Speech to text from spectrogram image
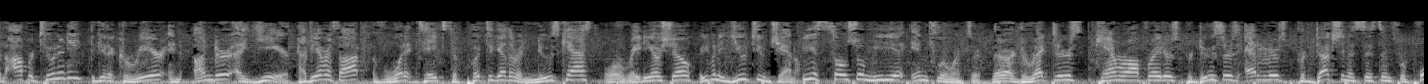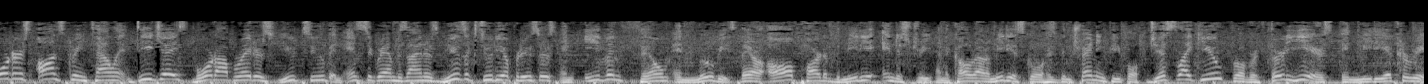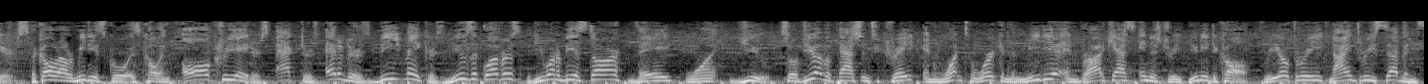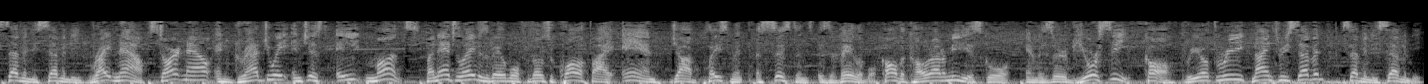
An opportunity to get a career in under a year. Have you ever thought of what it takes to put together a newscast or a radio show or even a YouTube channel? Be a social media influencer. There are directors, camera operators, producers, editors, production assistants, reporters, on-screen talent, DJs, board operators, YouTube and Instagram designers, music studio producers, and even film and movies. They are all part of the media industry and the Colorado Media School has been training people just like you for over 30 years in media careers. The Colorado Media School is calling all creators, actors, editors, beat makers, music lovers. If you want to be a star, they want you. So if you have a passion to create and want to work in the media and broadcast industry, you need to call 303-937-7070 right now. Start now and graduate in just eight months. Financial aid is available for those who qualify and job placement assistance is available. Call the Colorado Media School and reserve your seat. Call 303-937-7070.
